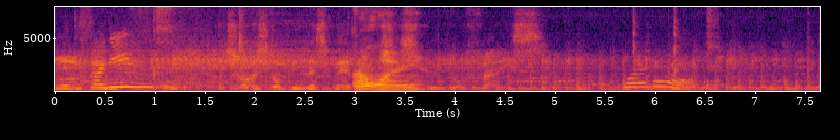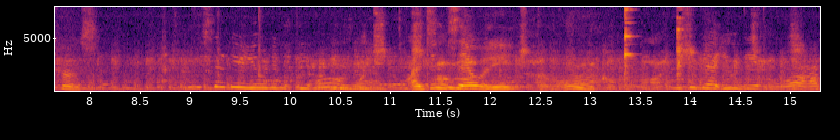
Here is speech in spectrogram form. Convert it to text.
Here's the sardines. Oh, try stopping less of their I don't want punches any. with your face. Why not? Because You said you, you didn't eat all of them. I didn't say I would eat them Through all. the copper You pipes. said that you would eat a lot.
